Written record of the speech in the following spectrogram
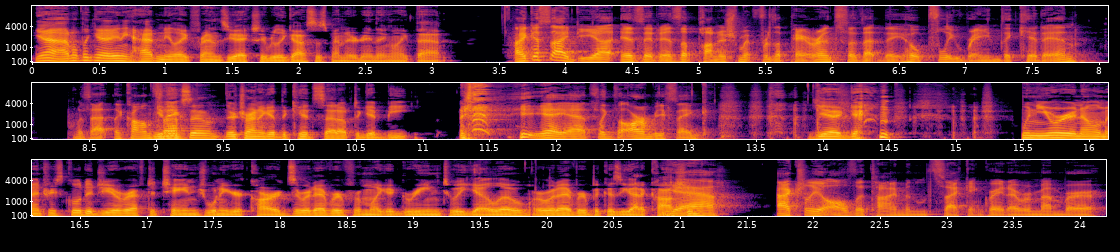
yeah i don't think i any, had any like friends who actually really got suspended or anything like that I guess the idea is it is a punishment for the parents so that they hopefully rein the kid in. Was that the concept? you think so they're trying to get the kids set up to get beat yeah, yeah. It's like the army thing. Yeah, again. when you were in elementary school, did you ever have to change one of your cards or whatever from like a green to a yellow or whatever because you got a caution? Yeah, actually, all the time in second grade, I remember.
